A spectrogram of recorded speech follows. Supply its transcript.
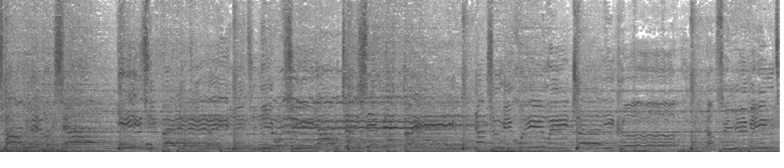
超越梦想，一起飞。你我需要真心面对，让生命回味这一刻，让岁月铭记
